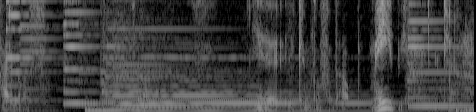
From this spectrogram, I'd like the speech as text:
high loss. So yeah, you can go for that. Maybe you can,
